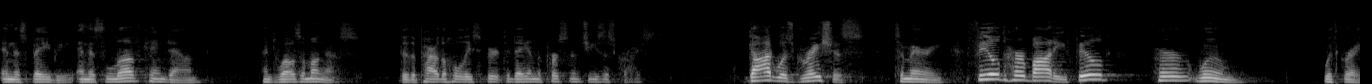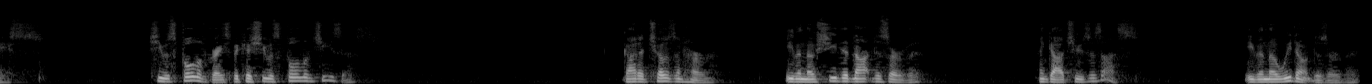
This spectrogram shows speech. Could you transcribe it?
in this baby, and this love came down and dwells among us through the power of the Holy Spirit today in the person of Jesus Christ. God was gracious to Mary, filled her body, filled her womb with grace. She was full of grace because she was full of Jesus. God had chosen her, even though she did not deserve it. And God chooses us, even though we don't deserve it.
